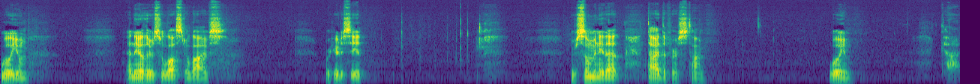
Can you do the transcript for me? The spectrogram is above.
William and the others who lost their lives were here to see it. There's so many that died the first time. William. God.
